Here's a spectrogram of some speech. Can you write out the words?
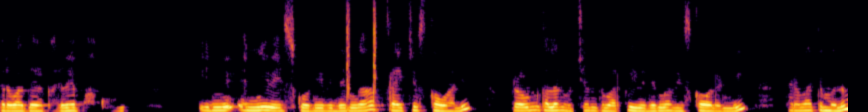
తర్వాత కరివేపాకు ఇన్ని అన్ని వేసుకొని ఈ విధంగా ఫ్రై చేసుకోవాలి. బ్రౌన్ కలర్ వచ్చేంత వరకు ఈ విధంగా వేసుకోవాలండి. తర్వాత మనం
